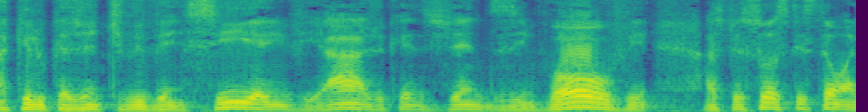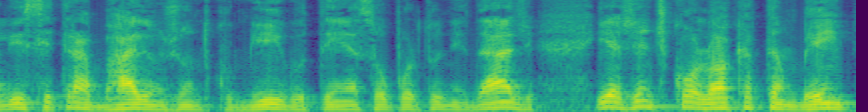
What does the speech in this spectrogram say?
aquilo que a gente vivencia em viagem, que a gente desenvolve, as pessoas que estão ali se trabalham junto comigo, têm essa oportunidade e a gente coloca também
